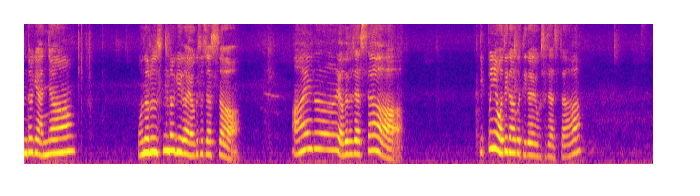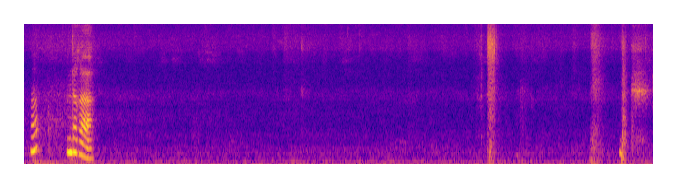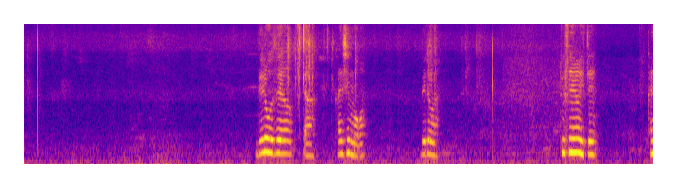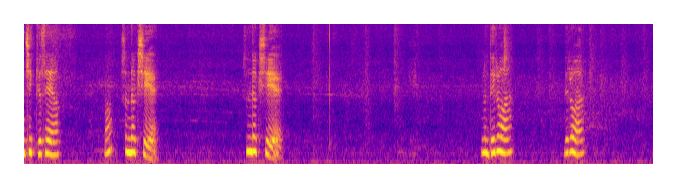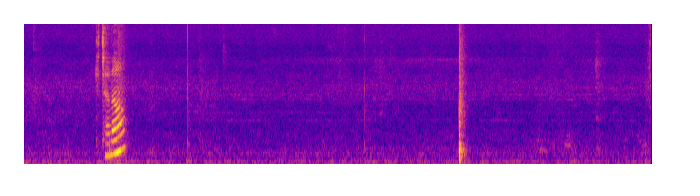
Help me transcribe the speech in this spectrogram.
순덕이 안녕. 오늘은 순덕이가 여기서 잤어. 아이고 여기서 잤어. 이쁜이 어디 가고 네가 여기서 잤어? 어? 순덕아. 내려오세요. 야, 간식 먹어. 내려와. 드세요, 이제. 간식 드세요. 어? 순덕 씨. 순덕 씨. 얼른 내려와. 내려와. 귀찮아?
